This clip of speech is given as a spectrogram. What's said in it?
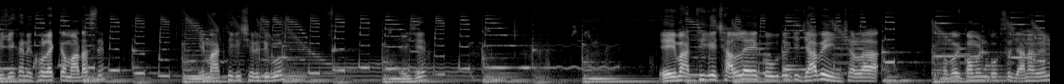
এই যে এখানে খোলা একটা মাঠ আছে। এই মাঠ থেকে ছেড়ে দিব। এই যে। এই মাঠ থেকে ছাড়লে কবুতর কি যাবে ইনশাল্লাহ সবাই কমেন্ট বক্সে জানাবেন।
